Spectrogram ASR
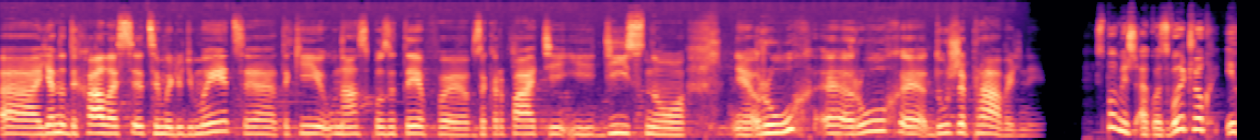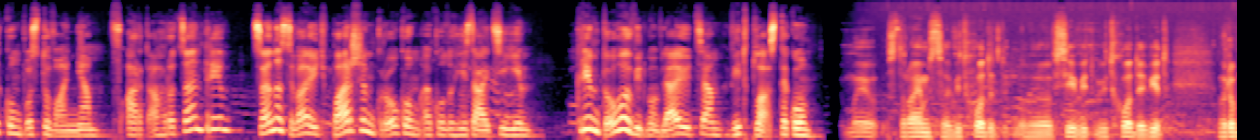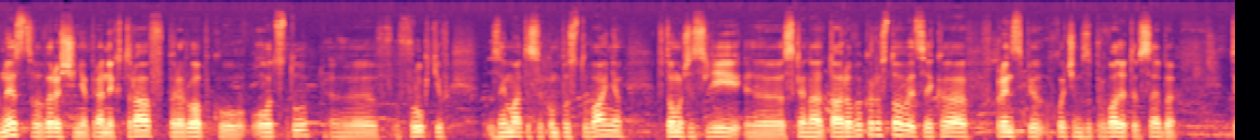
Е, Я надихалася цими людьми. Це такий у нас позитив в Закарпатті і дійсно рух, рух дуже правильний. З-поміж екозвичок і компостування в арт-агроцентрі це називають першим кроком екологізації. Крім того, відмовляються від пластику. Ми стараємося відходити е, всі від- відходи від виробництва, вирощення пряних трав, переробку оцту, е, фруктів, займатися компостуванням, в тому числі е, скляна тара використовується, яка в принципі хочемо запровадити в себе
